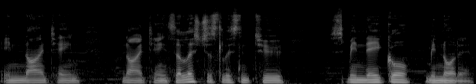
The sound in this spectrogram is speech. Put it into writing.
in 1919. So let's just listen to Smyrneiko Minore.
